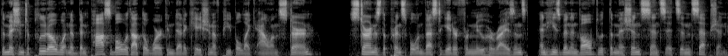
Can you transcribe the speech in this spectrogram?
The mission to Pluto wouldn't have been possible without the work and dedication of people like Alan Stern. Stern is the principal investigator for New Horizons, and he's been involved with the mission since its inception.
